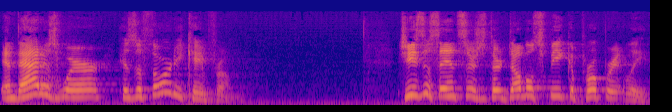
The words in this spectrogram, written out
And that is where his authority came from. Jesus answers their doublespeak appropriately.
